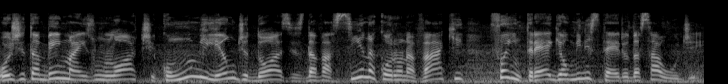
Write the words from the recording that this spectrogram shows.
Hoje também mais um lote com um milhão de doses da vacina Coronavac foi entregue ao Ministério da Saúde.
